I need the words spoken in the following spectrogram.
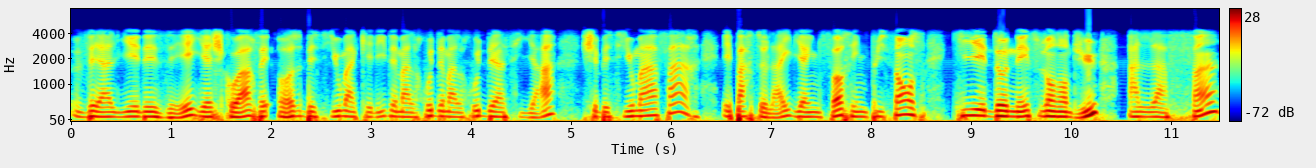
Ve'alier des Yeshkoar, Ve'oz, Besium Akeli, de Malchut, de Malchut de Asiya, chez Besium Afar. Et par cela, il y a une force et une puissance qui est donnée, sous-entendu, à la fin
